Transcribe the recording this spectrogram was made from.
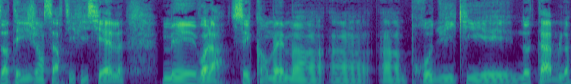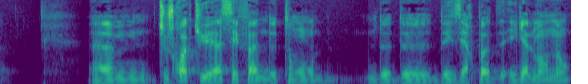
intelligences artificielles. Mais voilà, c'est quand même un, un, un, produit qui est notable. Euh, je crois que tu es assez fan de ton de, de, des AirPods également, non?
